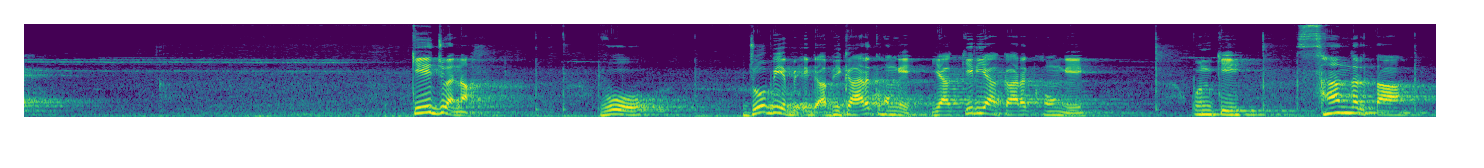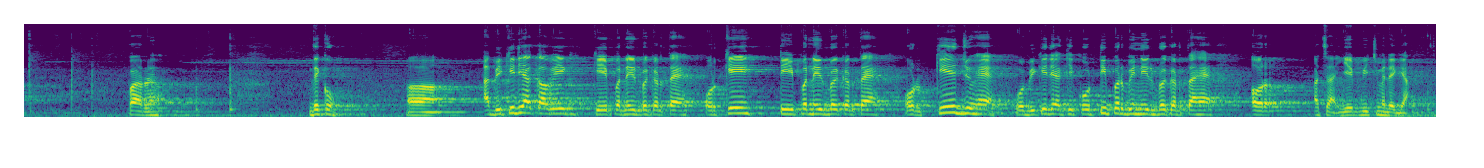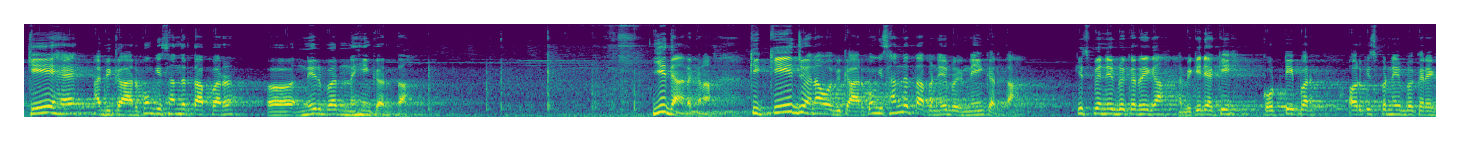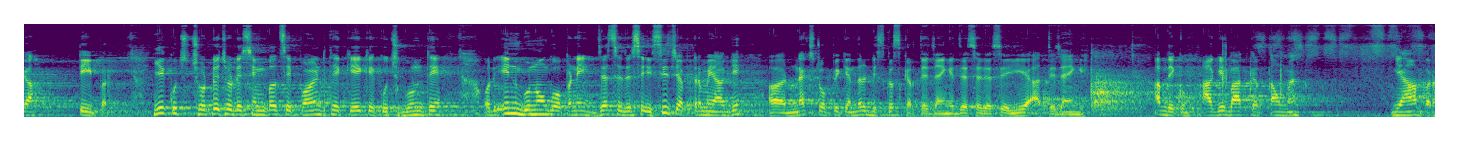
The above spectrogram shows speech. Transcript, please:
के जो है ना, वो जो भी अभिकारक होंगे या क्रियाकारक होंगे, उनकी सांद्रता पर देखो अभिक्रिया का वेग के पर निर्भर करता है और के टी पर निर्भर करता है और के जो है वो अभिक्रिया की कोटि पर भी निर्भर करता है और अच्छा ये बीच में रह गया। के है अभिकारकों की सांद्रता पर निर्भर नहीं करता। ये ध्यान रखना कि के जो है ना वो अभिकारकों की सांद्रता पर निर्भर नहीं करता। किस पर निर्भर करेगा? अभिक्रिया की कोटि पर और किस पर निर्भर करेगा? टी पर। ये कुछ छोटे छोटे सिंपल से पॉइंट थे, के के कुछ गुण थे, और इन गुणों को अपने जैसे जैसे इसी चैप्टर में आगे नेक्स्ट टॉपिक के अंदर डिस्कस करते जाएँगे जैसे जैसे ये आते जाएँगे। अब देखो, आगे बात करता हूँ मैं। यहाँ पर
